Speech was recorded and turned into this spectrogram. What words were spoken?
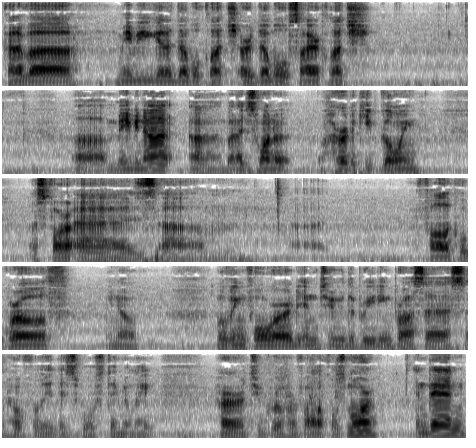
kind of a, maybe get a double clutch or a double sire clutch. Uh, maybe not, uh, but I just want her to keep going as far as um, uh, follicle growth, you know, moving forward into the breeding process and hopefully this will stimulate her to grow her follicles more. And then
